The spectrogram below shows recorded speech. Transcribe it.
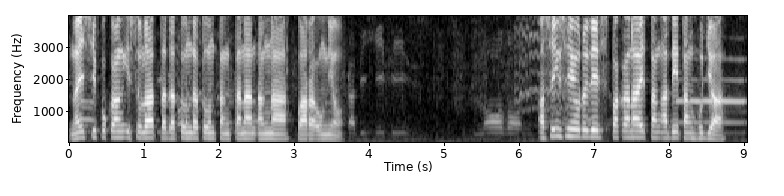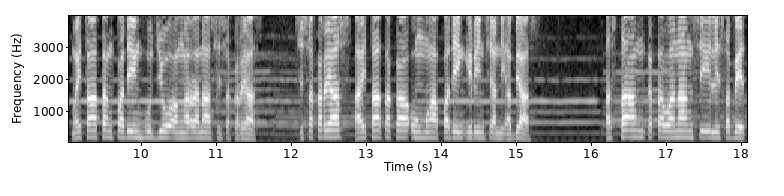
Naisipo kang isulat ta daton-daton tang tanan ang na para unyo. Asing si Herodes pakanay tang adi tang Hudya, may tatang pading Hudyo ang ngarana si Sakarias. Si Sakarias ay tataka ong mga pading irin siya ni Abias. Hasta ang katawanang si Elizabeth,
